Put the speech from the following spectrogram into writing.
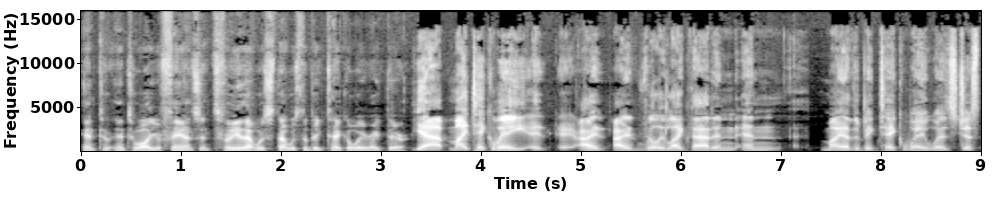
and, to, and to all your fans. And to me, that was, that was the big takeaway right there. Yeah, my takeaway, it, I, I really like that. And, and my other big takeaway was just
